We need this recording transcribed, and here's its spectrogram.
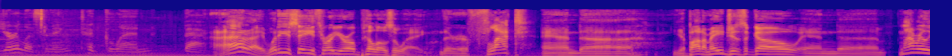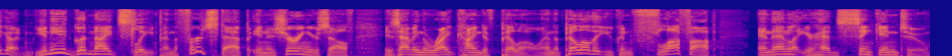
You're listening to Glenn Beck. All right. What do you say you throw your old pillows away? They're flat and uh, you bought them ages ago and uh, not really good. You need a good night's sleep. And the first step in ensuring yourself is having the right kind of pillow and the pillow that you can fluff up and then let your head sink into.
